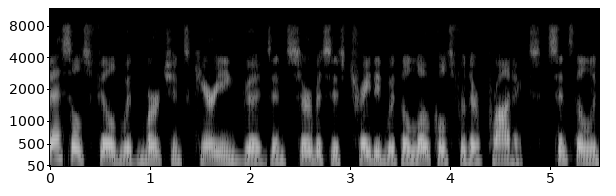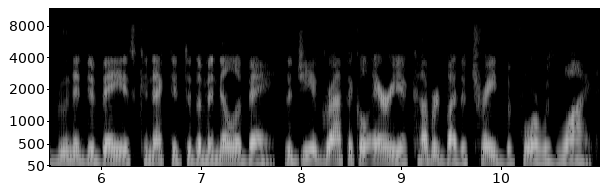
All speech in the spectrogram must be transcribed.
Vessels filled with merchants carrying goods and services traded with the locals for their products. Since the Laguna de Bay is connected to the Manila Bay, the geographical area covered by the trade before was wide.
